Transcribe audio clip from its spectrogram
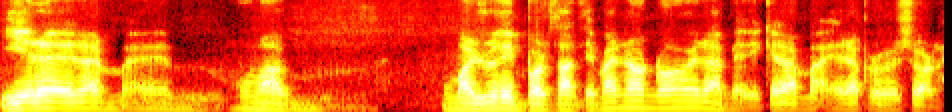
y era eh, una uma ajuda importante, mas não, não era médica, era, era professora.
